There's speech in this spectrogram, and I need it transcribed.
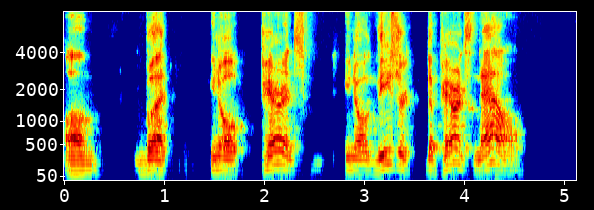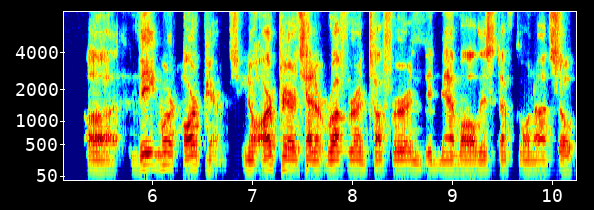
Um, but you know parents, you know these are the parents now. Uh, they weren't our parents. You know our parents had it rougher and tougher and didn't have all this stuff going on. So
